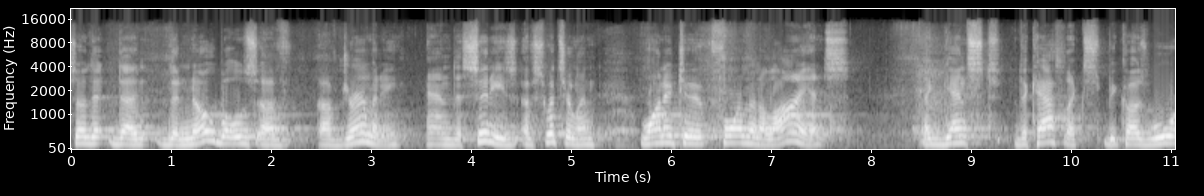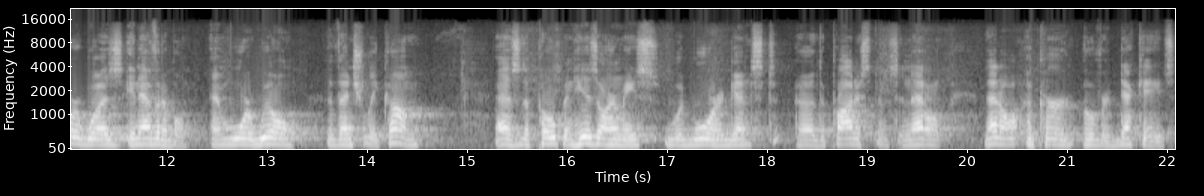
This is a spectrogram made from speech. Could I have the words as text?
So that the, the nobles of, of Germany and the cities of Switzerland wanted to form an alliance against the Catholics because war was inevitable and war will eventually come as the Pope and his armies would war against uh, the Protestants, and that'll, that'll occur over decades.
